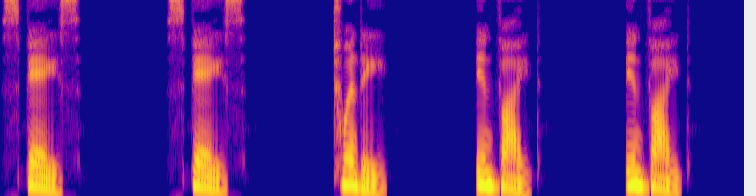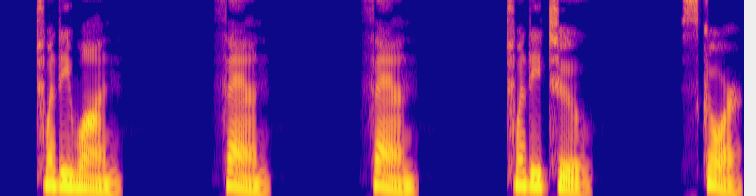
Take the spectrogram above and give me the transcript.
space, space, twenty, invite, invite, twenty-one, fan, fan, twenty-two, score,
